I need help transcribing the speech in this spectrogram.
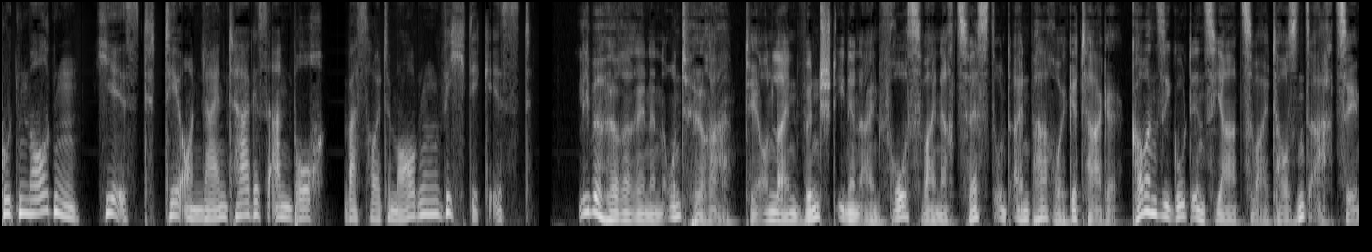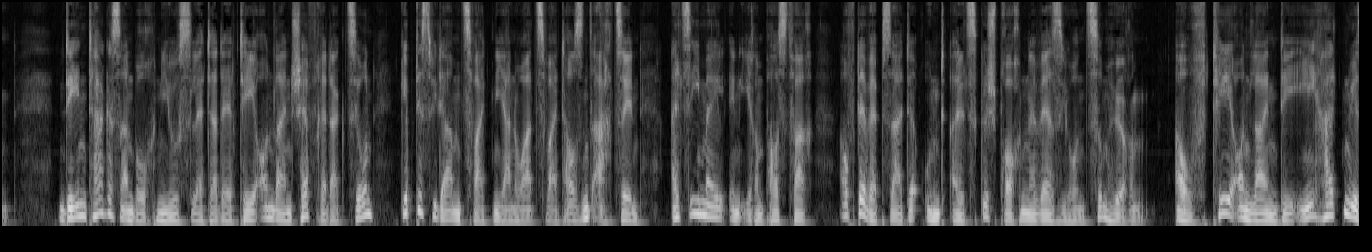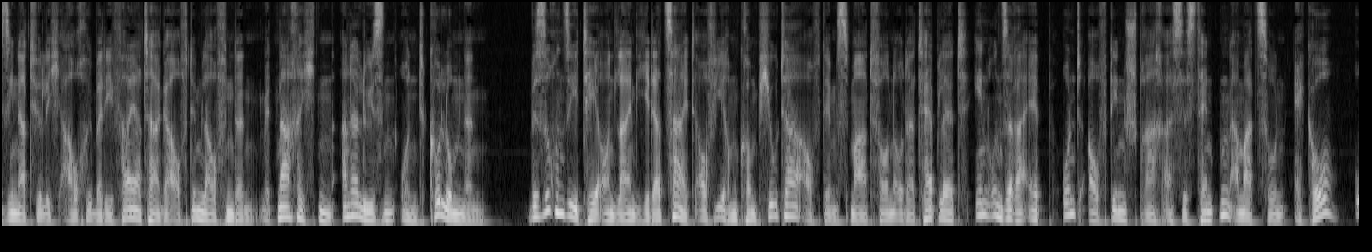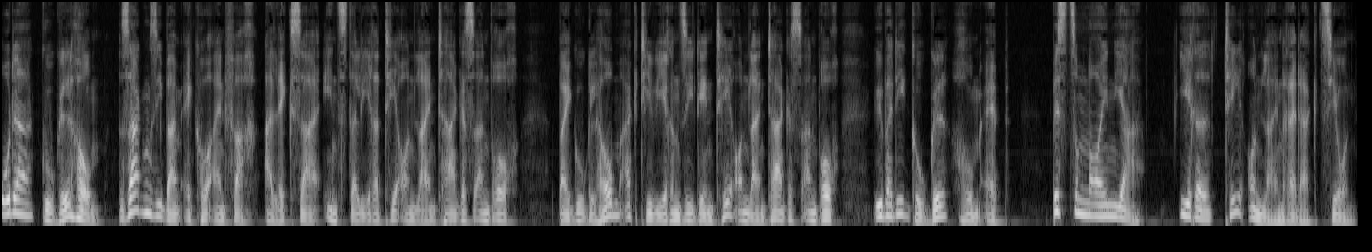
Guten Morgen, hier ist T-Online Tagesanbruch, was heute Morgen wichtig ist. Liebe Hörerinnen und Hörer, T-Online wünscht Ihnen ein frohes Weihnachtsfest und ein paar ruhige Tage. Kommen Sie gut ins Jahr 2018. Den Tagesanbruch-Newsletter der T-Online-Chefredaktion gibt es wieder am 2. Januar 2018 als E-Mail in Ihrem Postfach, auf der Webseite und als gesprochene Version zum Hören. Auf t-online.de halten wir Sie natürlich auch über die Feiertage auf dem Laufenden mit Nachrichten, Analysen und Kolumnen. Besuchen Sie T-Online jederzeit auf Ihrem Computer, auf dem Smartphone oder Tablet, in unserer App und auf den Sprachassistenten Amazon Echo oder Google Home. Sagen Sie beim Echo einfach Alexa, installiere T-Online Tagesanbruch. Bei Google Home aktivieren Sie den T-Online Tagesanbruch über die Google Home App. Bis zum neuen Jahr. Ihre T-Online Redaktion.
